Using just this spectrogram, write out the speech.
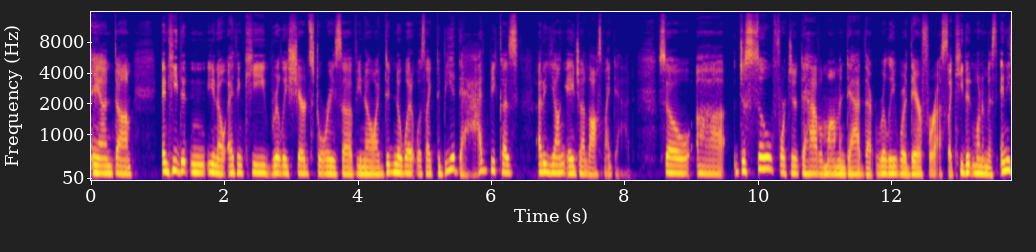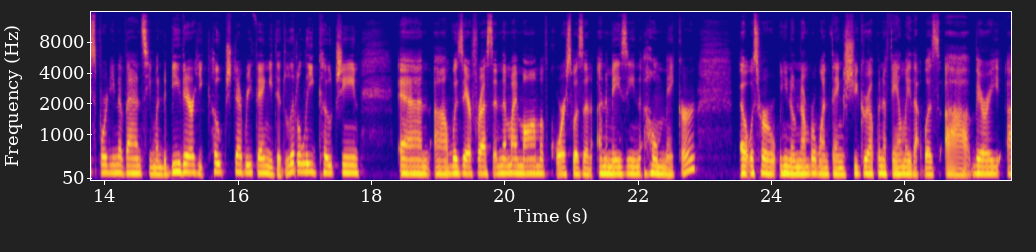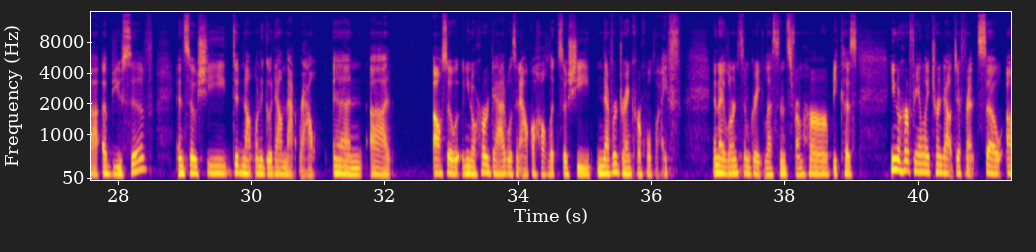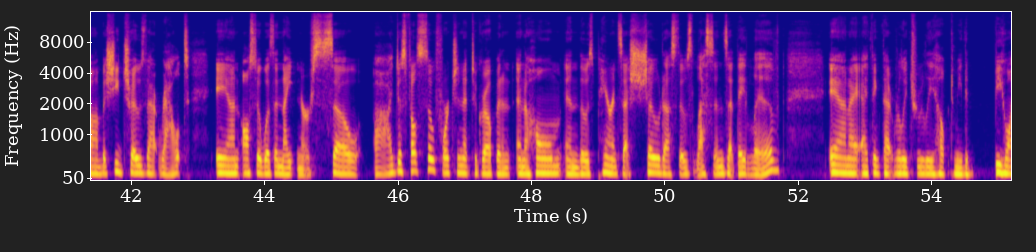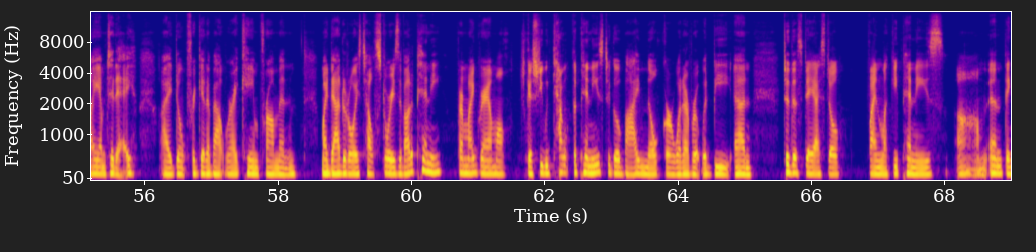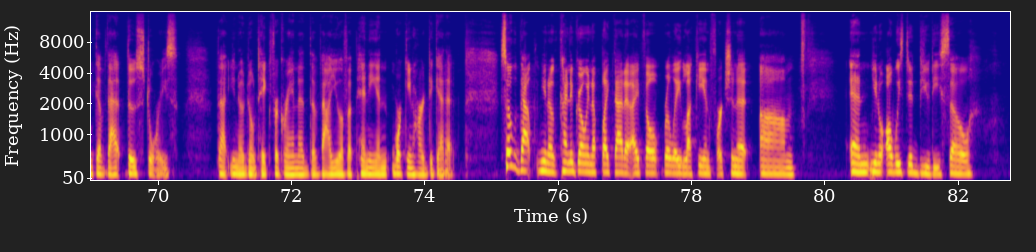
And um, and he didn't, you know, I think he really shared stories of, you know, I didn't know what it was like to be a dad because at a young age I lost my dad. So uh, just so fortunate to have a mom and dad that really were there for us. Like he didn't want to miss any sporting events. He wanted to be there. He coached everything. He did little league coaching and uh, was there for us. And then my mom, of course, was an, an amazing homemaker it was her you know number one thing. She grew up in a family that was uh, very uh, abusive. And so she did not want to go down that route. And uh, also you know her dad was an alcoholic so she never drank her whole life. And i learned some great lessons from her because you know her family turned out different. So um, but she chose that route and also was a night nurse. So uh, I just felt so fortunate to grow up in, in, a home and those parents that showed us those lessons that they lived and I, I think that really truly helped me to be who I am today. I don't forget about where I came from. And my dad would always tell stories about a penny from my grandma because she would count the pennies to go buy milk or whatever it would be. And to this day, I still find lucky pennies um, and think of that those stories that you know don't take for granted the value of a penny and working hard to get it. So that you know, kind of growing up like that, I felt really lucky and fortunate. Um, and you know, always did beauty. So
